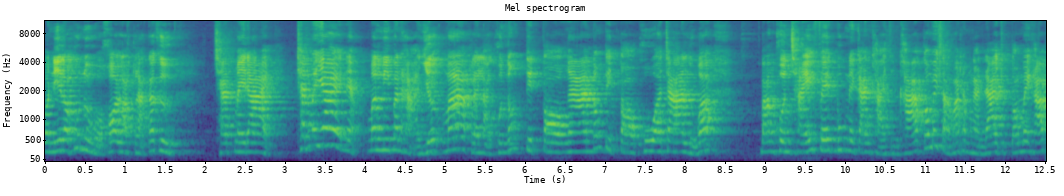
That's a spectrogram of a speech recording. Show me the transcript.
วันนี้เราพูดในหัวข้อหลักๆ ก็คือแชทไม่ได้แชทไม่ได้เนี่ยมันมีปัญหาเยอะมากหลาย ๆ คนต้องติดต่องานต้องติดต่อครูอาจารย์ หรือว่าบางคนใช้ Facebook ในการขายสินค้าก็ไม่สามารถทำงานได้ถูกต้องไหมครับ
